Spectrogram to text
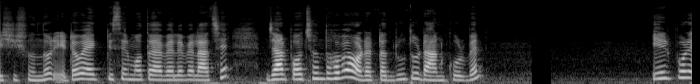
বেশি সুন্দর। এটাও এক পিসের মতো অ্যাভেলেবেল আছে। যার পছন্দ হবে অর্ডারটা দ্রুত ডান করবেন। এরপরে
